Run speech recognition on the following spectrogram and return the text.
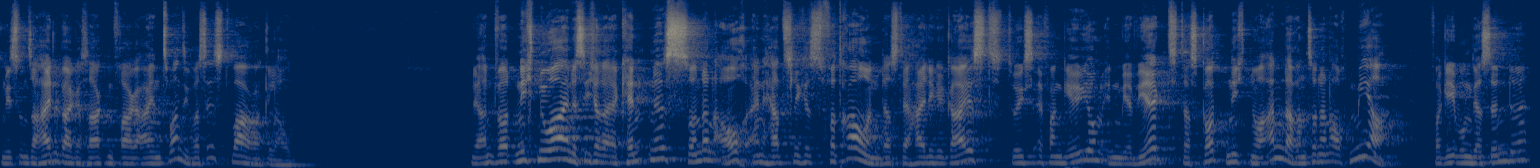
Wie es unser Heidelberger sagt in Frage 21, was ist wahrer Glaube? Die Antwort nicht nur eine sichere Erkenntnis, sondern auch ein herzliches Vertrauen, dass der Heilige Geist durchs Evangelium in mir wirkt, dass Gott nicht nur anderen, sondern auch mir Vergebung der Sünde,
